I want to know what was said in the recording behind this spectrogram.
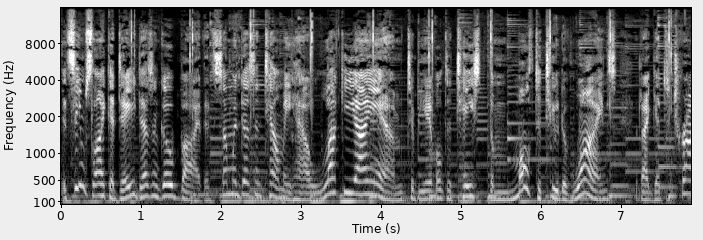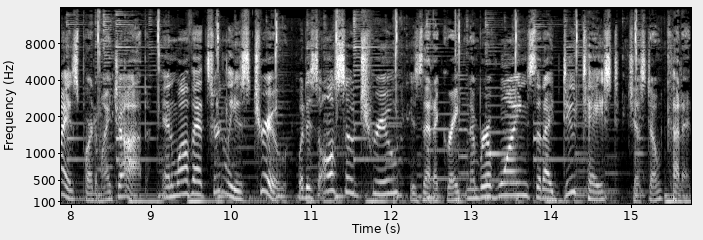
It seems like a day doesn't go by that someone doesn't tell me how lucky I am to be able to taste the multitude of wines that I get to try as part of my job. And while that certainly is true, what is also true is that a great number of wines that I do taste just don't cut it.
